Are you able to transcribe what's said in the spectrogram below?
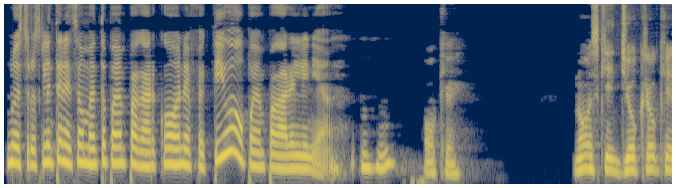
Nuestros clientes en ese momento pueden pagar con efectivo o pueden pagar en línea. Ujú. Ok. No, es que yo creo que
